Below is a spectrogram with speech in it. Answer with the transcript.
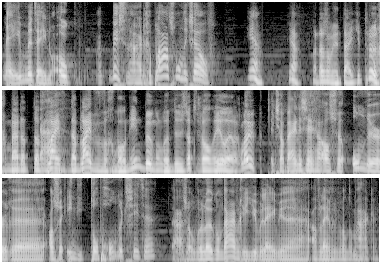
Nee, meteen ook best een aardige plaats, vond ik zelf. Ja, ja, maar dat is alweer een tijdje terug. Maar dat, dat Ja. blijft, daar blijven we gewoon in bungelen. Dus dat is wel heel erg leuk. Ik zou bijna zeggen, als we onder, eh, als we in die top 100 zitten... Dat is ook wel leuk om daar weer een jubileum eh, aflevering van te maken.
